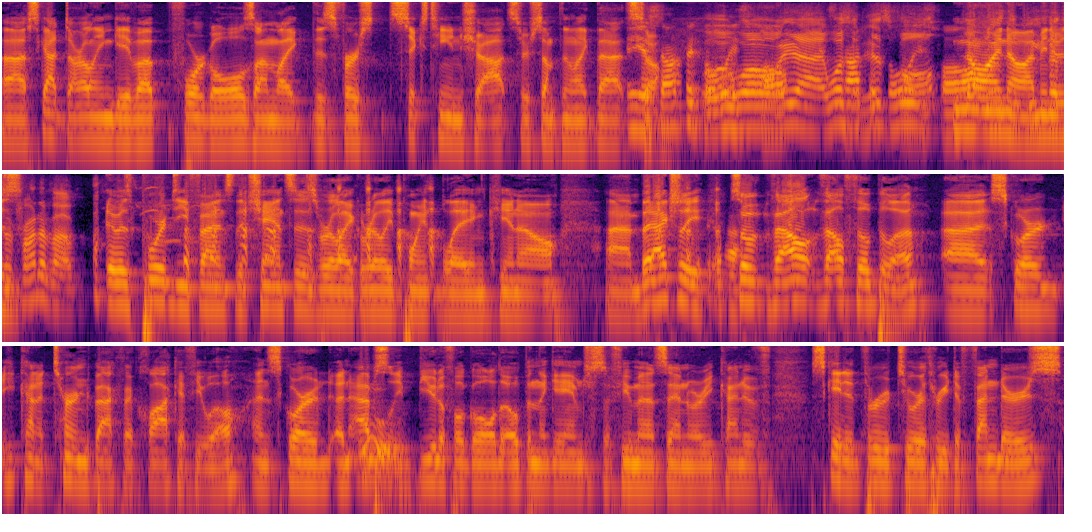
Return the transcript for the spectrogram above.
Uh, Scott Darling gave up four goals on like his first 16 shots or something like that. Hey, so. It's not the goalie's whoa, fault. yeah, it wasn't his fault. fault. No, I know. I mean, it was in front of him. it was poor defense. The chances were like really point blank, you know. Um, but actually, so Val Val Filppula uh, scored. He kind of turned back the clock, if you will, and scored an absolutely Ooh. beautiful goal to open the game just a few minutes in, where he kind of skated through two or three defenders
